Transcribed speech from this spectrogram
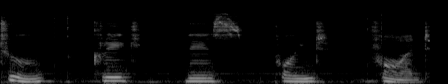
to click this point forward.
